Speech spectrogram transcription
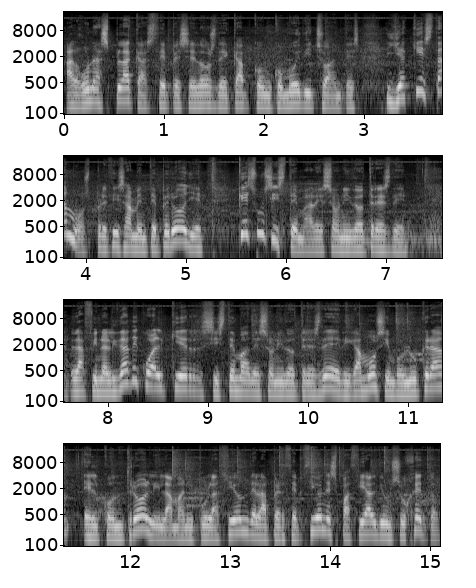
algunas placas CPS2 de Capcom, como he dicho antes. Y aquí estamos, precisamente, pero oye, ¿qué es un sistema de sonido 3D? La finalidad de cualquier sistema de sonido 3D, digamos, involucra el control y la manipulación manipulación de la percepción espacial de un sujeto,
